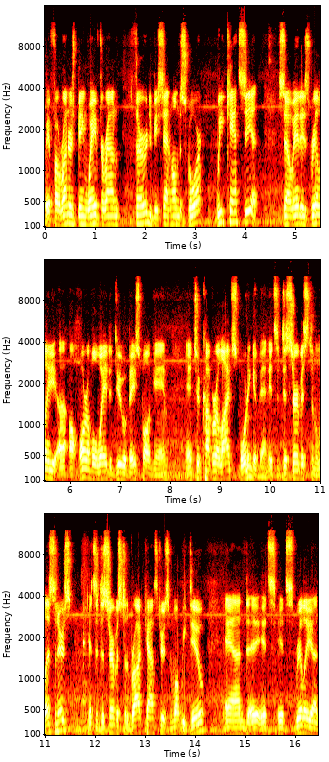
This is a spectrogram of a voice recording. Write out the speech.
If a runner's being waved around third to be sent home to score, we can't see it. So it is really a, a horrible way to do a baseball game. and to cover a live sporting event. It's a disservice to the listeners. It's a disservice to the broadcasters and what we do, and it's it's really a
